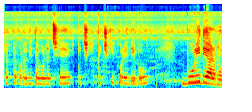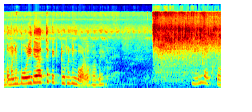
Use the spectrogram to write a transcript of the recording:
ছোট্ট করে দিতে বলেছে। পুচকি পুচকি করে দেব। বড়ি দেওয়ার মতো মানে বড়ি দেওয়ার থেকে একটুখানি বড় হবে। দেখো।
